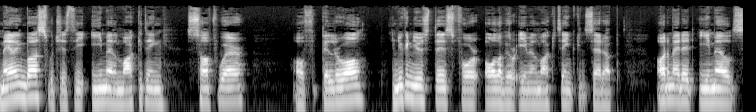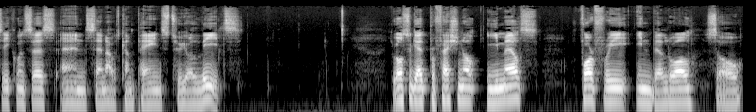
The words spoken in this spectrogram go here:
MailingBoss, which is the email marketing software of Builderall. And you can use this for all of your email marketing. You can set up automated email sequences and send out campaigns to your leads. You also get professional emails for free in Builderall. So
